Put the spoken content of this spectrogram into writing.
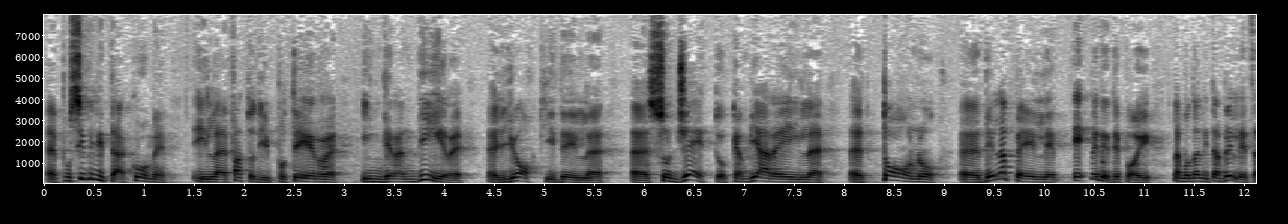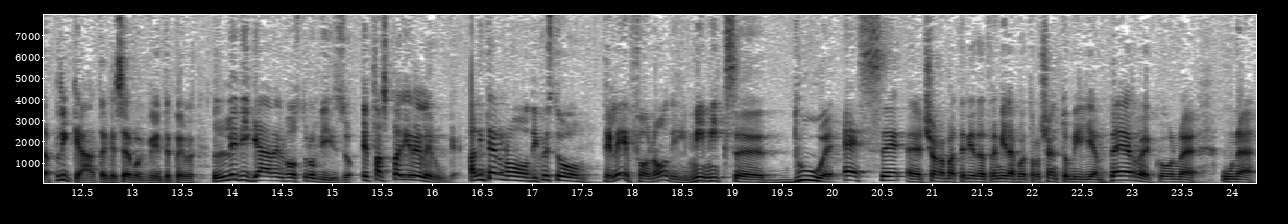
eh, possibilità come il fatto di poter ingrandire eh, gli occhi del eh, soggetto, cambiare il eh, tono eh, della pelle e vedete poi la modalità bellezza applicata che serve ovviamente per levigare il vostro viso e far sparire le rughe. All'interno di questo telefono, il Mi Mix 2S, eh, c'è una batteria da 3400 mAh con una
